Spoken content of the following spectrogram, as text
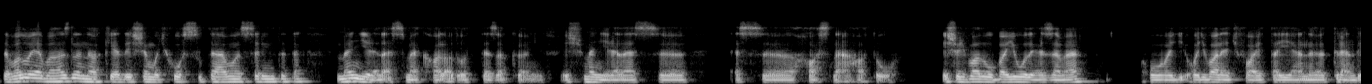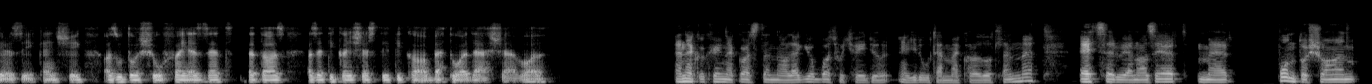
de valójában az lenne a kérdésem, hogy hosszú távon szerintetek mennyire lesz meghaladott ez a könyv, és mennyire lesz ez használható. És hogy valóban jól érzem-e, hogy, hogy van egyfajta ilyen trendérzékenység az utolsó fejezet, tehát az, az etika és esztétika betoldásával. Ennek a könyvnek azt lenne a legjobbat, hogyha idő, egy idő után meghaladott lenne. Egyszerűen azért, mert pontosan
